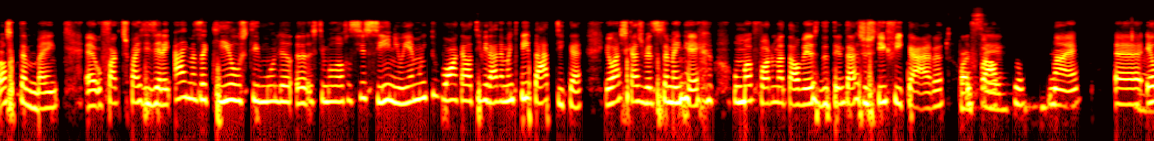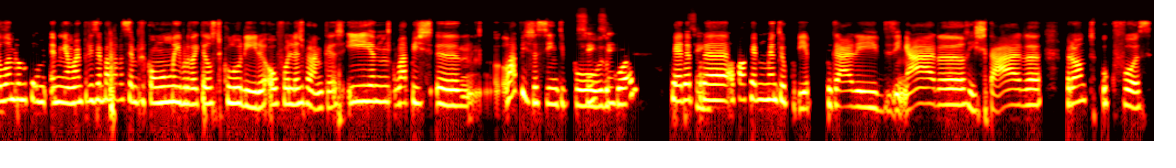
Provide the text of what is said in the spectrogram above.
eu acho que também uh, o facto dos pais dizerem, ai, mas aquilo estimula, uh, estimula o raciocínio e é muito bom, aquela atividade é muito didática. Eu acho que às vezes também é uma forma, talvez, de tentar justificar Pode o ser. facto, não é? Uh, eu lembro-me que a minha mãe, por exemplo, andava sempre com um livro daqueles de colorir ou folhas brancas e um, lápis, um, lápis assim, tipo sim, de sim. cor, que era sim. para a qualquer momento eu podia pegar e desenhar, riscar, pronto, o que fosse.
